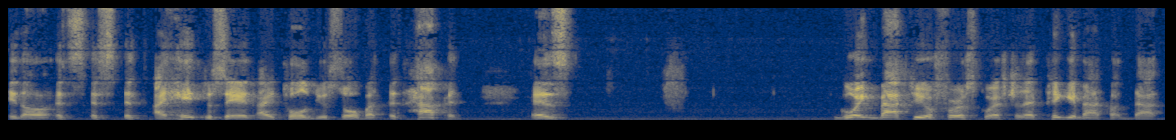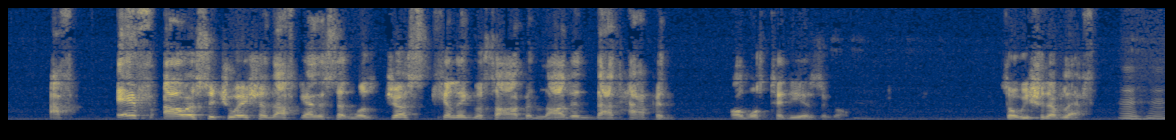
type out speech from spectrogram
you know, it's it's it, I hate to say it. I told you so, but it happened. Is going back to your first question, I piggyback on that. If our situation in Afghanistan was just killing Osama bin Laden, that happened almost 10 years ago. So we should have left. Mm-hmm.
